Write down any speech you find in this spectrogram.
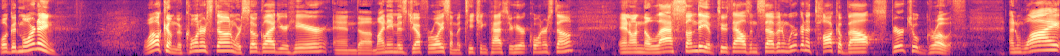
Well, good morning. Welcome to Cornerstone. We're so glad you're here. And uh, my name is Jeff Royce. I'm a teaching pastor here at Cornerstone. And on the last Sunday of 2007, we were going to talk about spiritual growth and why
